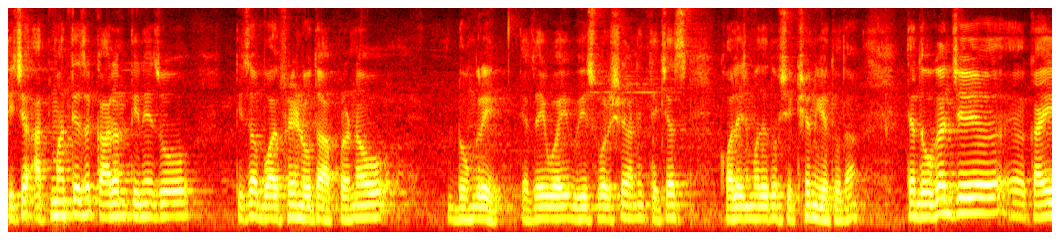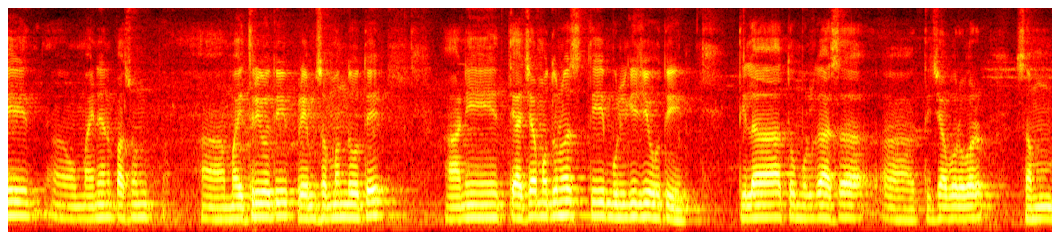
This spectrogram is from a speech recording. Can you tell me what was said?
तिच्या आत्महत्येचं कारण तिने जो तिचा बॉयफ्रेंड होता प्रणव डोंगरे. त्याचंही वय वीस वर्ष आणि त्याच्याच कॉलेजमध्ये तो शिक्षण घेत होता. त्या दोघांचे काही महिन्यांपासून मैत्री होती प्रेमसंबंध होते. आणि त्याच्यामधूनच ती मुलगी जी होती तिला तो मुलगा असा तिच्याबरोबर सम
